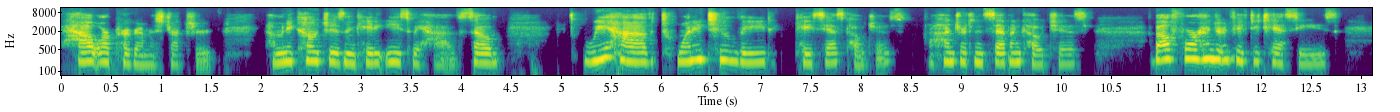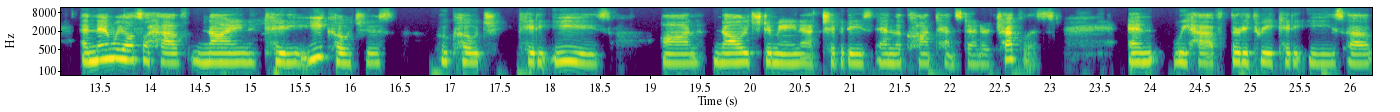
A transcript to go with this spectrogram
how our program is structured, how many coaches and KDEs we have. So we have 22 lead KCS coaches, 107 coaches, about 450 TSCs. And then we also have nine KDE coaches who coach KDEs on knowledge domain activities and the content standard checklist. And we have 33 KDEs uh,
